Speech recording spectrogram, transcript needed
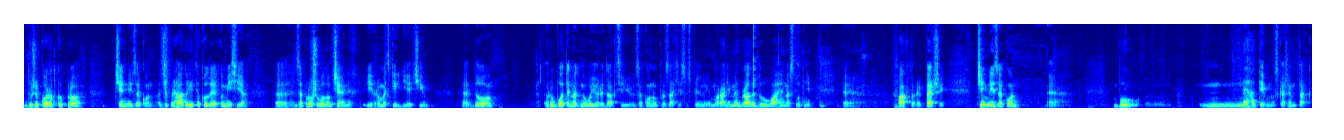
дуже коротко про чинний закон. Адже пригадуєте, коли комісія запрошувала вчених і громадських діячів до роботи над новою редакцією закону про захист суспільної моралі, ми брали до уваги наступні е, фактори. Перший чинний закон е, був негативно, скажімо так,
